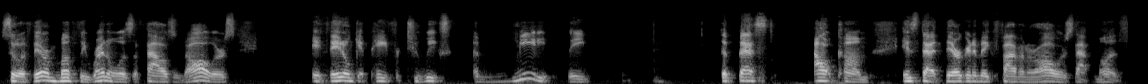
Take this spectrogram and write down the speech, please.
So if their monthly rental is a thousand dollars if they don't get paid for two weeks immediately the best outcome is that they're going to make $500 that month.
